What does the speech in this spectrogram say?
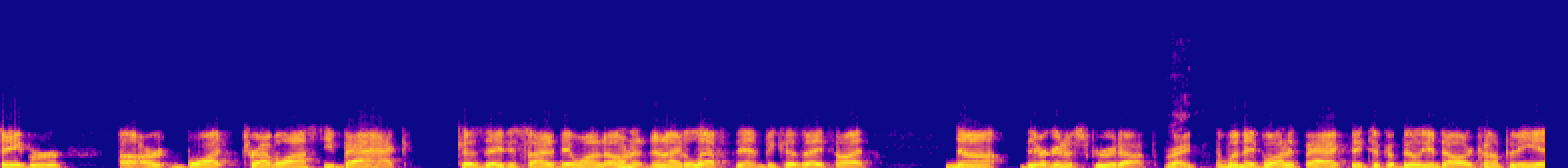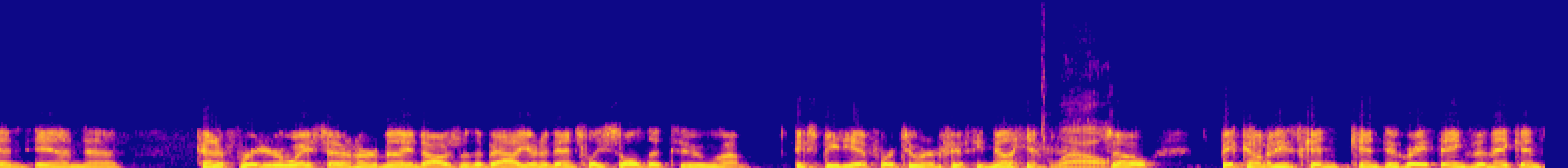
Sabre uh, bought Travelocity back because they decided they wanted to own it. And I left then because I thought, no, nah, they're going to screw it up. Right. And when they bought it back, they took a billion dollar company and and uh, kind of frittered away seven hundred million dollars worth of value, and eventually sold it to um, Expedia for two hundred fifty million. Wow. So big companies can can do great things, and they can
